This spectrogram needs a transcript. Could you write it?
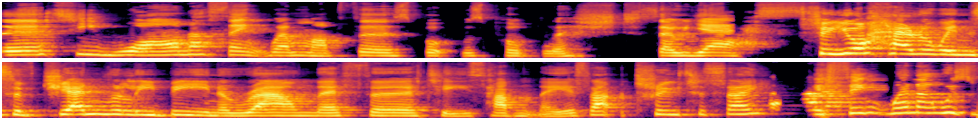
31 i think when my first book was published. So yes. So your heroines have generally been around their 30s haven't they? Is that true to say? I think when i was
